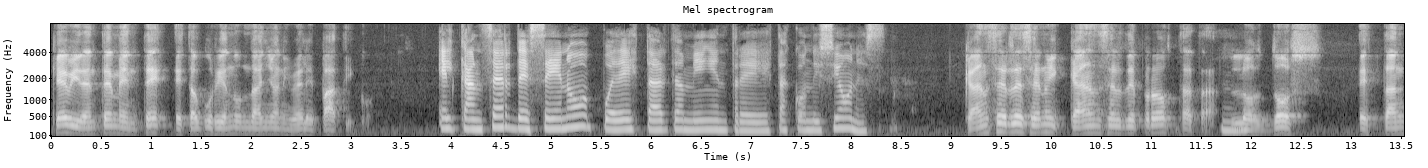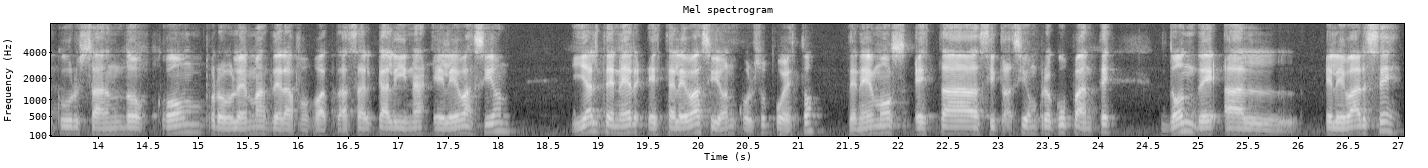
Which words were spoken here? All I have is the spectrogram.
que evidentemente está ocurriendo un daño a nivel hepático. ¿El cáncer de seno puede estar también entre estas condiciones? Cáncer de seno y cáncer de próstata, los dos están cursando con problemas de la fosfatasa alcalina, elevación. Y al tener esta elevación, por supuesto, tenemos esta situación preocupante donde al elevarse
